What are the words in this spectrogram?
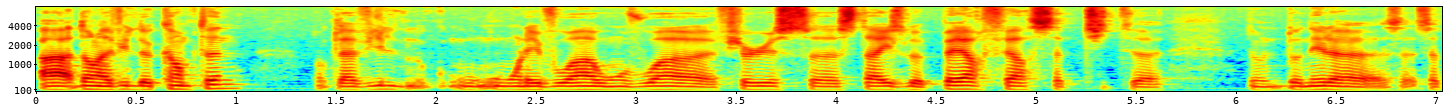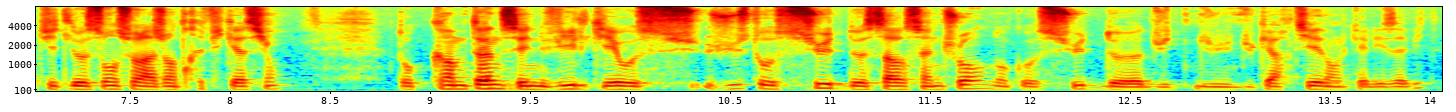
à, dans la ville de Compton, donc la ville où on les voit, où on voit euh, Furious euh, Styles, le père, faire sa petite, donner sa, petite leçon sur la gentrification. Donc Compton, c'est une ville qui est juste au sud de South Central, donc au sud du, quartier dans lequel ils habitent.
